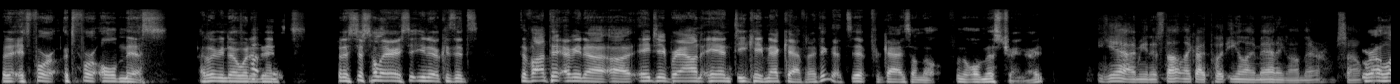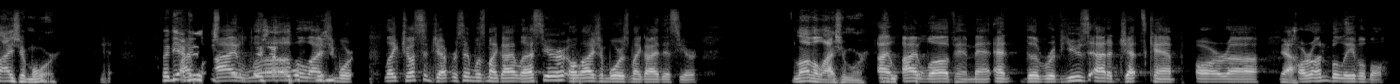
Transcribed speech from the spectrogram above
but it's for it's for Ole Miss. I don't even know what it is, but it's just hilarious, you know, because it's Devontae. I mean, uh, uh, AJ Brown and DK Metcalf, and I think that's it for guys on the from the Ole Miss train, right? Yeah, I mean, it's not like I put Eli Manning on there, so or Elijah Moore. But yeah, I, I love Elijah Moore. Like Justin Jefferson was my guy last year. Elijah Moore is my guy this year. Love Elijah Moore. I, I love him, man. And the reviews out of Jets camp are uh yeah. are unbelievable.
